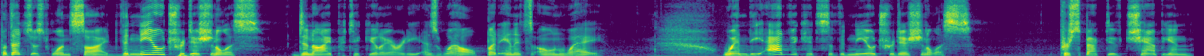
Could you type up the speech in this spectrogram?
But that's just one side. The neo traditionalists deny particularity as well, but in its own way. When the advocates of the neo traditionalists' perspective champion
